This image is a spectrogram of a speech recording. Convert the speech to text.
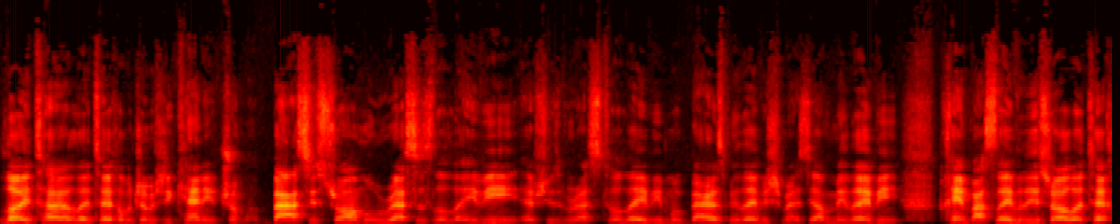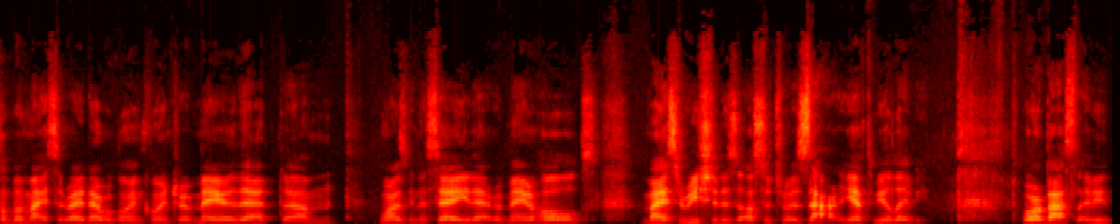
Loita Loiteichel B'Truma, she can't eat Truma. Bas Yisrael Mu Reses Levi, if she's Reses to a Levi, Mu Beres Mi Levi, Shemes Yam Mi Levi, V'chein Bas Levi Li Yisrael, Loiteichel B'Maisa. Right now we're going according to a mayor that, um, I was going to say that Rameir holds Maisa Rishon is also to a Zar. You have to be a Levi. Or a Bas Levi.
